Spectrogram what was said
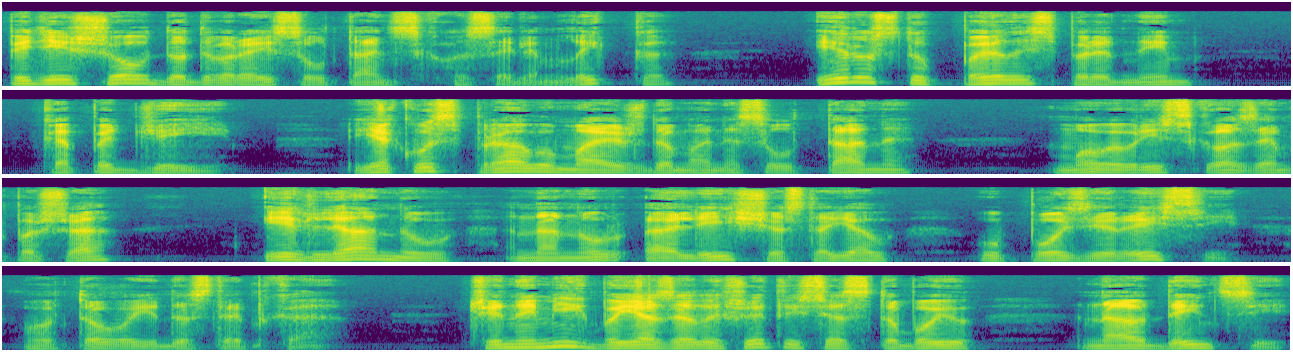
підійшов до дверей султанського селямлика і розступились перед ним капеджії. Яку справу маєш до мене, султане? мовив різко Азем Паша, і глянув на Нур Алі, що стояв у позі рисі, готової до стрибка. Чи не міг би я залишитися з тобою наодинці,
